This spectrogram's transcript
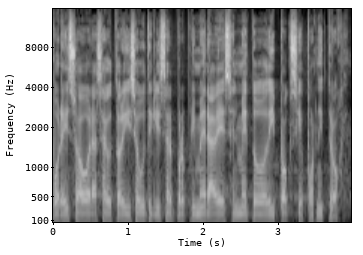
Por eso ahora se autoriza utilizar por primera vez el método de hipoxia por nitrógeno.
